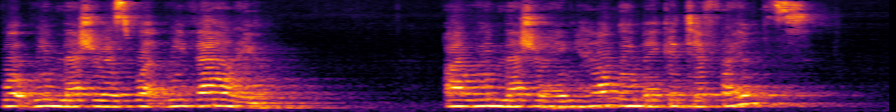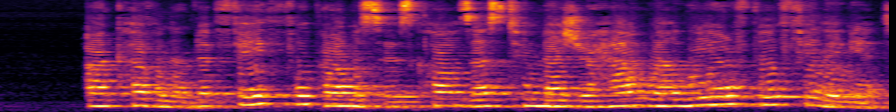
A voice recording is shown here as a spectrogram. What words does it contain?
What we measure is what we value. Are we measuring how we make a difference? Our covenant of faithful promises calls us to measure how well we are fulfilling it.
